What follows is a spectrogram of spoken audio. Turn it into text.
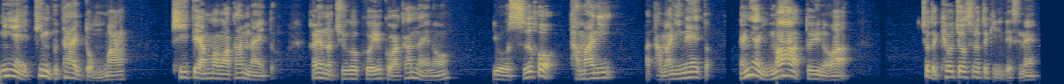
你也听不太懂吗聞いてあんまわかんないと。彼の中国語よくわかんないの有時候、たまに、たまにね、と。何々まあというのは、ちょっと強調するときにですね、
